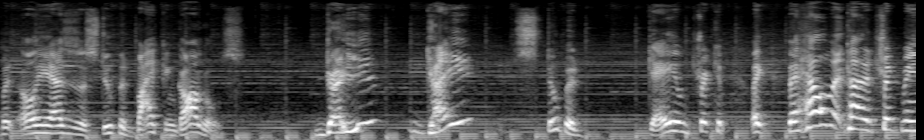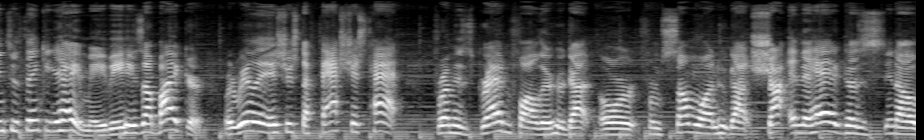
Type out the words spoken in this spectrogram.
But all he has is a stupid bike and goggles. Gay? Gay? Stupid. Gay and tricking. Like, the helmet kind of tricked me into thinking, hey, maybe he's a biker. But really, it's just a fascist hat from his grandfather who got, or from someone who got shot in the head because, you know,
